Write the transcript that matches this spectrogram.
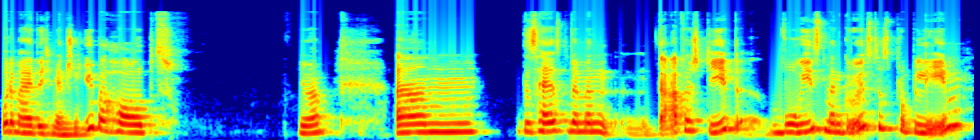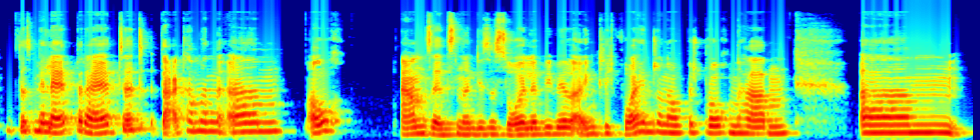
Oder meide ich Menschen überhaupt? Ja. Ähm, das heißt, wenn man da versteht, wo ist mein größtes Problem, das mir Leid bereitet, da kann man ähm, auch ansetzen an diese Säule, wie wir eigentlich vorhin schon auch besprochen haben. Ähm,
